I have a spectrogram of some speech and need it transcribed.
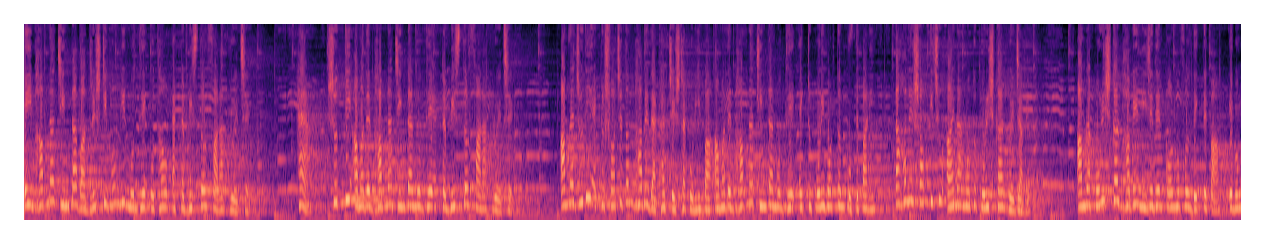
এই ভাবনা, চিন্তা বা দৃষ্টিভঙ্গির মধ্যে কোথাও একটা বিস্তর ফারাক রয়েছে। হ্যাঁ সত্যি আমাদের ভাবনা, চিন্তার মধ্যে একটা বিস্তর ফারাক রয়েছে। আমরা যদি একটু সচেতনভাবে দেখার চেষ্টা করি বা আমাদের ভাবনা চিন্তার মধ্যে একটু পরিবর্তন করতে পারি, তাহলে সবকিছু আয়নার মতো পরিষ্কার হয়ে যাবে। আমরা পরিষ্কারভাবে নিজেদের কর্মফল দেখতে পাব এবং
